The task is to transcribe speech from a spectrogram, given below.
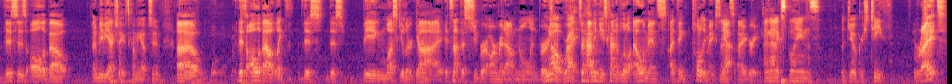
this is all about, and maybe actually it's coming up soon. Uh, it's all about like this this big muscular guy. It's not the super armored out Nolan version. No, right. So having these kind of little elements, I think, totally makes sense. Yeah. I agree. and that explains the Joker's teeth. Right.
